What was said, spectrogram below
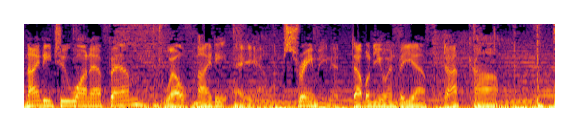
921 FM, 1290 AM. Streaming at WNBF.com.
